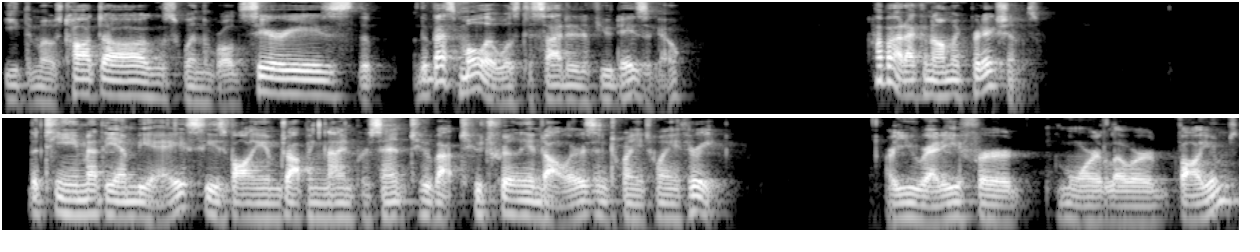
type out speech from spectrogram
Eat the most hot dogs, win the World Series. The, the best mullet was decided a few days ago. How about economic predictions? The team at the MBA sees volume dropping 9% to about $2 trillion in 2023. Are you ready for more lower volumes?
